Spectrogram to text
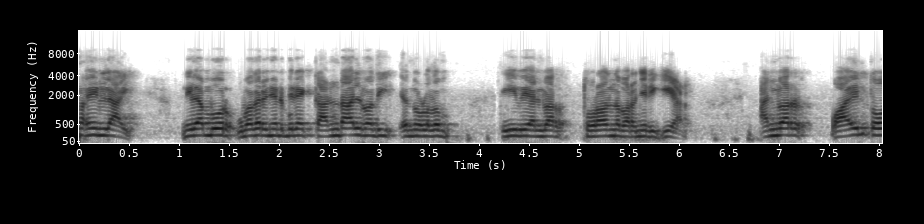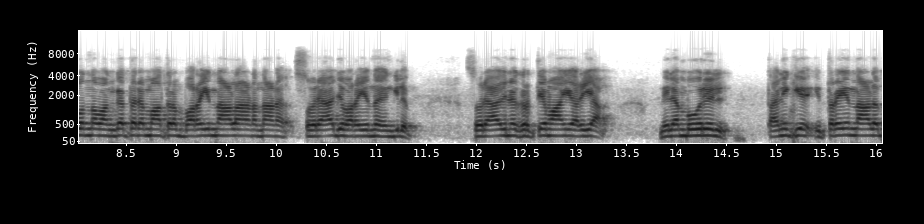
ഫൈനലായി നിലമ്പൂർ ഉപതെരഞ്ഞെടുപ്പിനെ കണ്ടാൽ മതി എന്നുള്ളതും പി വി അൻവർ തുറന്ന് പറഞ്ഞിരിക്കുകയാണ്. അൻവർ വായിൽ തോന്നുന്ന വങ്കത്തരം മാത്രം പറയുന്ന ആളാണെന്നാണ് സ്വരാജ് പറയുന്നതെങ്കിലും സ്വരാജിന് കൃത്യമായി അറിയാം നിലമ്പൂരിൽ തനിക്ക് ഇത്രയും നാളും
